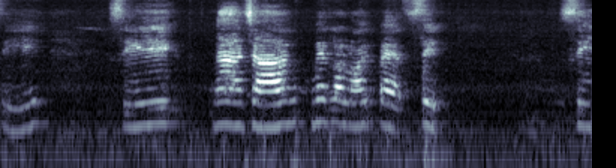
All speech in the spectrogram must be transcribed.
สี สีงาช้างเม็ดละร้อยแปดสิบสี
